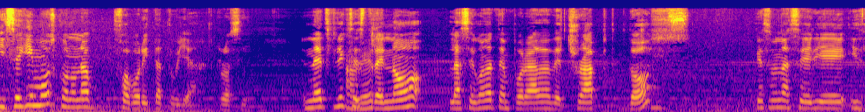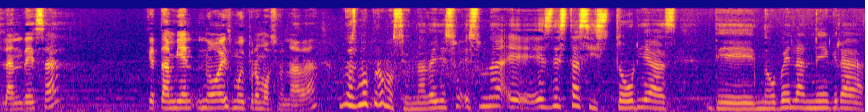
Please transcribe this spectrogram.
Y seguimos con una favorita tuya, Rosy. Netflix estrenó la segunda temporada de Trapped 2, que es una serie islandesa que también no es muy promocionada. No es muy promocionada y es, es una eh, es de estas historias de novela negra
